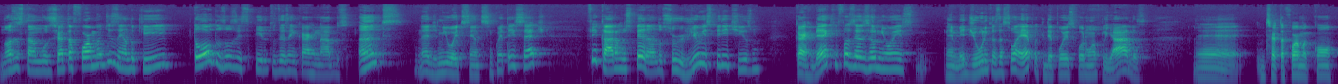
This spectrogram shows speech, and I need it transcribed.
nós estamos, de certa forma, dizendo que todos os espíritos desencarnados antes né, de 1857 ficaram esperando surgir o Espiritismo, Kardec fazer as reuniões né, mediúnicas da sua época, que depois foram ampliadas, é, de certa forma, com,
